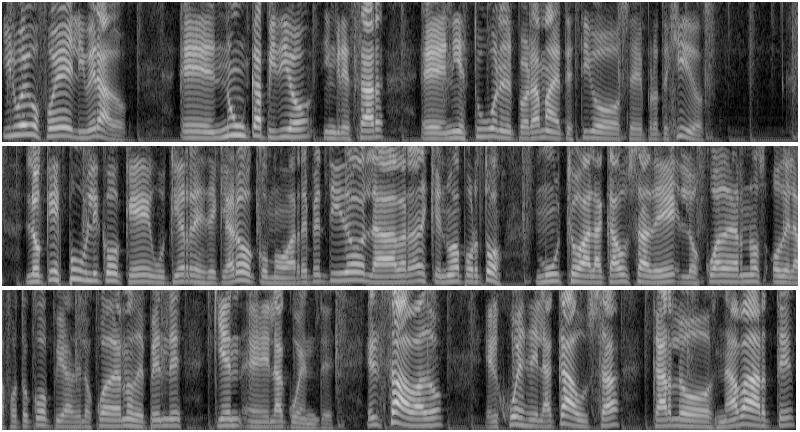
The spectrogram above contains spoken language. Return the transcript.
y luego fue liberado. Eh, nunca pidió ingresar ni estuvo en el programa de testigos protegidos. Lo que es público que Gutiérrez declaró como arrepentido, la verdad es que no aportó mucho a la causa de los cuadernos o de las fotocopias de los cuadernos, depende quién la cuente. El sábado, el juez de la causa, Carlos Navarte,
